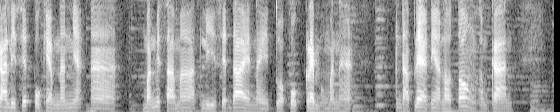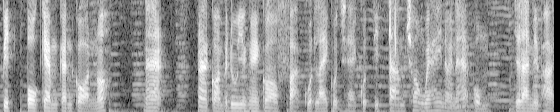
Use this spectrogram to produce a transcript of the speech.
การรีเซ็ตโปรแกรมนั้นเนี่ยอ่ามันไม่สามารถรีเซ็ตได้ในตัวโปรแกรมของมันนะฮะอันดับแรกเนี่ยเราต้องทำการปิดโปรแกรมกันก่อนเนาะนะฮะ อ่าก่อนไปดูยังไงก็ฝากกดไลค์กดแชร์กดติดตามช่องไว้ให้หน่อยนะฮะผมจะได้ไม่พลาด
